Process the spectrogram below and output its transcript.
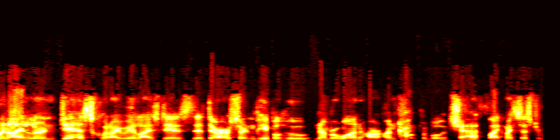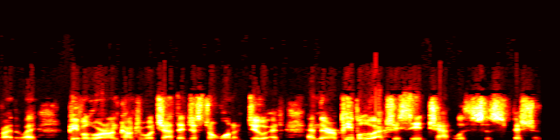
When I learned DISC, what I realized is that there are certain people who, number one, are uncomfortable with chat, like my sister, by the way. People who are uncomfortable with chat, they just don't want to do it. And there are people who actually see chat with suspicion.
